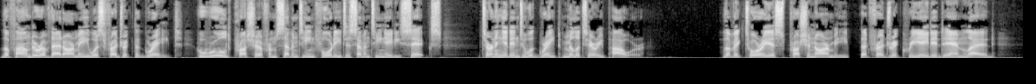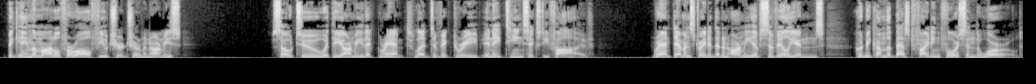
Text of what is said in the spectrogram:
The founder of that army was Frederick the Great, who ruled Prussia from 1740 to 1786, turning it into a great military power. The victorious Prussian army that Frederick created and led became the model for all future German armies. So, too, with the army that Grant led to victory in 1865. Grant demonstrated that an army of civilians could become the best fighting force in the world,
